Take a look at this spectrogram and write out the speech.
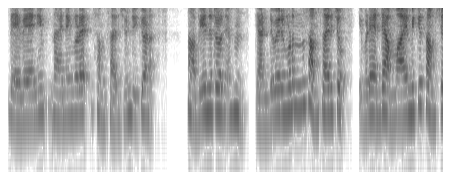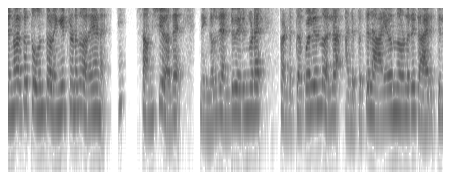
ദേവേനയും നയനയും കൂടെ സംസാരിച്ചുകൊണ്ടിരിക്കുകയാണ് നവ്യ എന്നിട്ട് പറഞ്ഞു "ഹും, രണ്ടുപേരും കൂടെ നിന്ന് സംസാരിച്ചു. ഇവിടെ എന്റെ അമ്മായിമ്മയ്ക്ക് സംശയങ്ങളൊക്കെ തോന്നി തുടങ്ങിയിട്ടുണ്ടെന്ന് പറയണേ. സംശയം? അതെ നിങ്ങൾ രണ്ടുപേരും കൂടെ പണ്ടത്തെ പോലെയൊന്നും അല്ല അടുപ്പത്തിലായോ എന്നുള്ളൊരു കാര്യത്തിൽ.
